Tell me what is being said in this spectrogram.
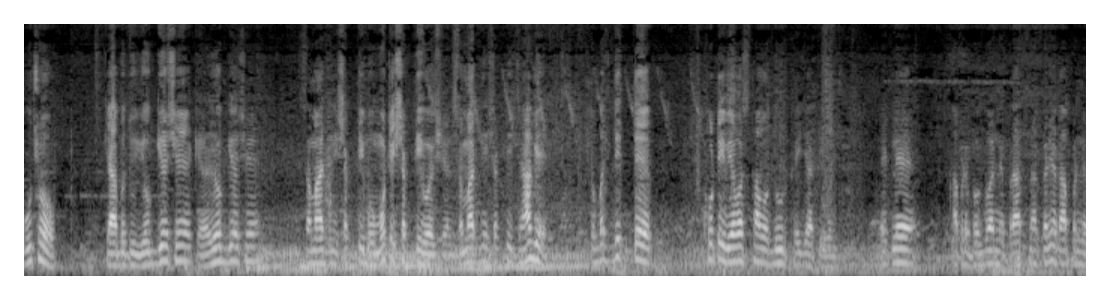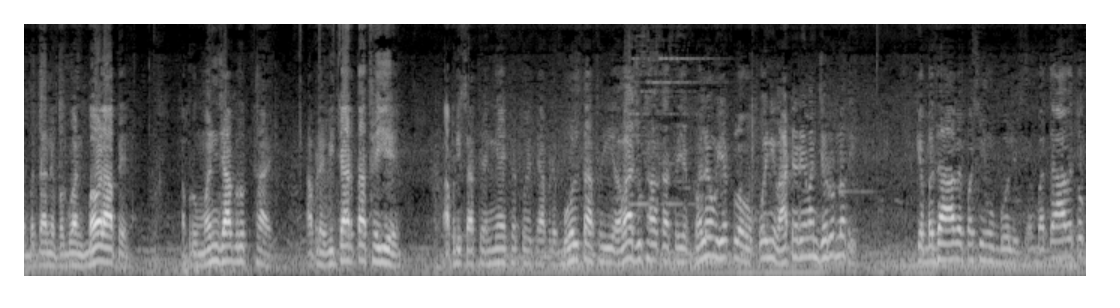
પૂછો કે આ બધું યોગ્ય છે કે અયોગ્ય છે? સમાજની શક્તિ બહુ મોટી શક્તિ હોય છે અને સમાજની શક્તિ જાગે તો બધી જ તે ખોટી વ્યવસ્થાઓ દૂર થઈ જતી હોય એટલે આપણે ભગવાનને પ્રાર્થના કરીએ કે આપણને બધાને ભગવાન બળ આપે. આપણું મન જાગૃત થાય. આપણે વિચારતા થઈએ. આપણી સાથે અન્યાય થતો હોય તે આપણે બોલતા થઈએ, અવાજ ઉઠાવતા થઈએ. ભલે હું એકલો હોઉં, કોઈની વાટે રહેવાની જરૂર નથી કે બધા આવે પછી હું બોલીશ. બધા આવે તો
